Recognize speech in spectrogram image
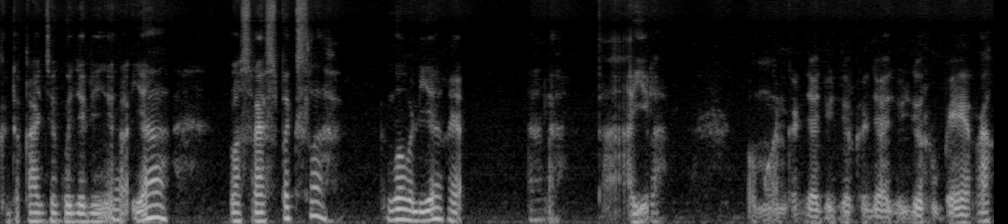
Gedek aja gue jadinya. Ya lost respect lah. Gue sama dia kayak alah tai lah. Omongan kerja jujur kerja jujur berak.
